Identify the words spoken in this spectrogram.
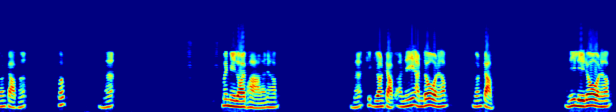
ย้อนกลับนะปุ๊บนะไม่มีรอยผ่าแล้วนะครับ นะคลิกย้อนกลับอันนี้อันโดนะครับ ย้อนกลับ อันนี้รีโดนะครับ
